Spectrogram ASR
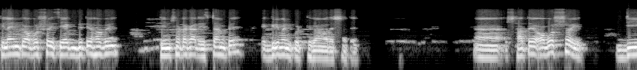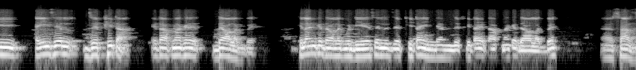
ক্লায়েন্টকে অবশ্যই চেক দিতে হবে। তিনশো টাকার স্ট্যাম্পে এগ্রিমেন্ট করতে হবে আমাদের সাথে। সাথে অবশ্যই ডি এইচএল যে ফিটা এটা আপনাকে দেওয়া লাগবে। ক্লায়েন্টকে দেওয়া লাগবে ডিএসএল যে ফিটা ইন্ডিয়ান যে ফিটা এটা আপনাকে দেওয়া লাগবে। চার্জ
